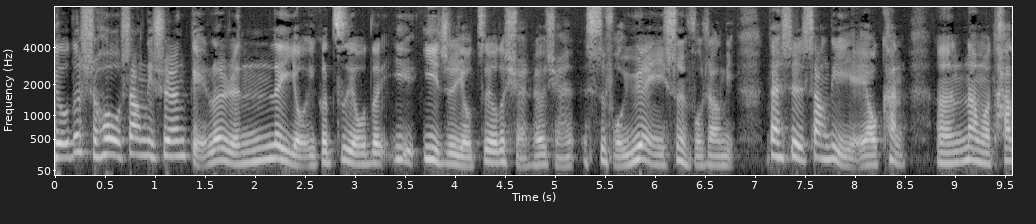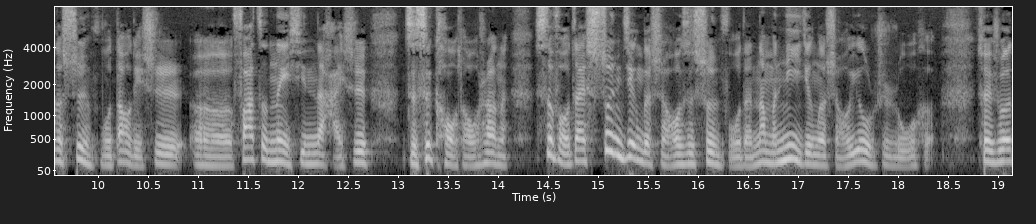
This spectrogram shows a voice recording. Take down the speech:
有的时候，上帝虽然给了人类有一个自由的意意志，有自由的选择权，是否愿意顺服上帝？但是上帝也要看，嗯，那么他的顺服到底是呃发自内心的，还是只是口头上的？是否在顺境的时候是顺服的，那么逆境的时候又是如何？所以说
